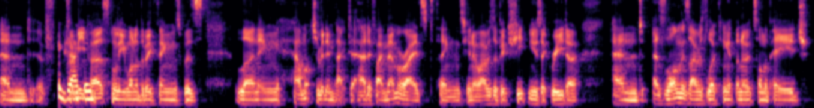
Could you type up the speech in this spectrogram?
And exactly. for me personally, one of the big things was learning how much of an impact it had if I memorized things. You know, I was a big sheet music reader, and as long as I was looking at the notes on the page,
